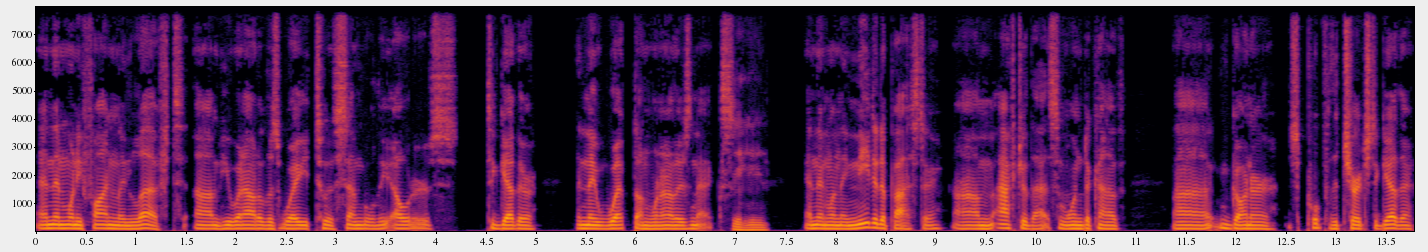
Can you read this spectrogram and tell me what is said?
And then when he finally left, um, he went out of his way to assemble the elders together, and they wept on one another's necks. Mm-hmm. And then when they needed a pastor, um, after that, someone to kind of uh, garner support for the church together,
